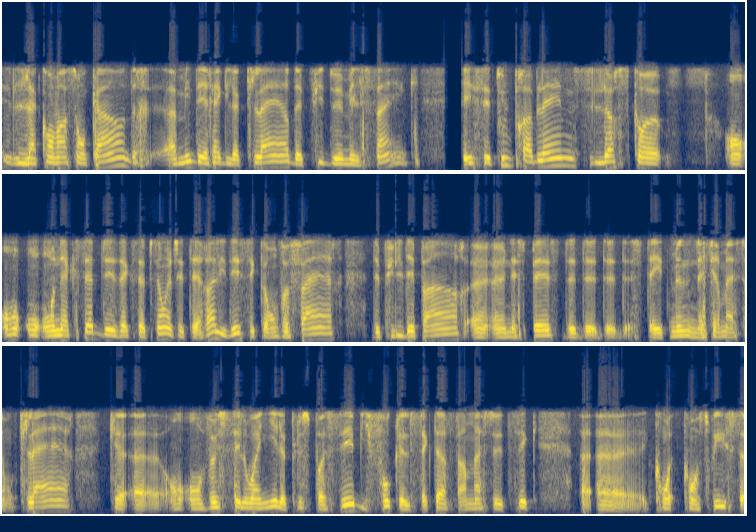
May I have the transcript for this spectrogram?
la Convention cadre a mis des règles claires depuis 2005 et c'est tout le problème lorsqu'on on, accepte des exceptions, etc. L'idée, c'est qu'on veut faire, depuis le départ, une espèce de, de, statement, une affirmation claire qu'on euh, on veut s'éloigner le plus possible. Il faut que le secteur pharmaceutique euh, euh construise ce,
